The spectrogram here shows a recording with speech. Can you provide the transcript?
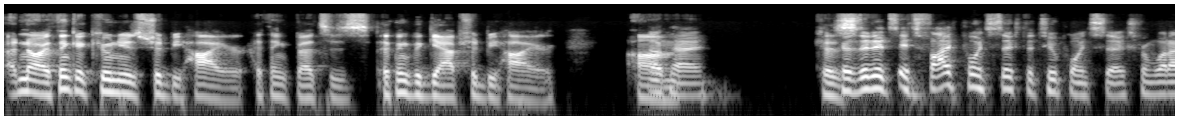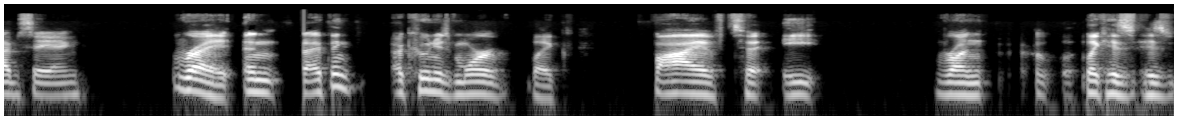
Uh, no, I think Acuna's should be higher. I think Betts is. I think the gap should be higher. Um, okay. Because it's it's five point six to two point six from what I'm seeing. Right, and I think Acuna's more like five to eight run like his his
